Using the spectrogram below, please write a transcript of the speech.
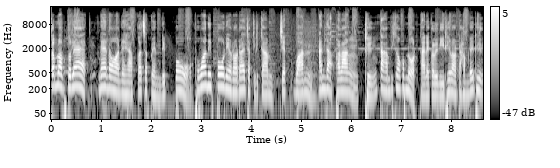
สำหรับตัวแรกแน่นอนนะครับก็จะเป็นริปโป้เพราะว่าริปโป้เนี่ยเราได้จากกิจกรรม 7 วัน อันดับพลังถึงตามที่เขากำหนดถ้าในกรณีที่เราทำได้ถึง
